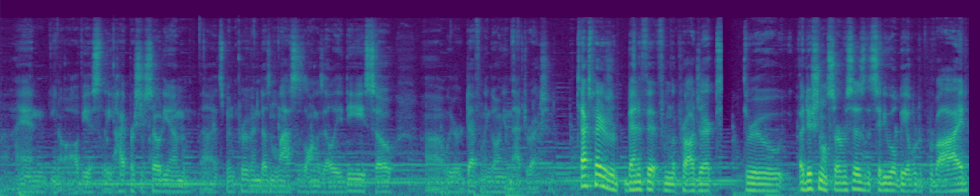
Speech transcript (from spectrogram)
Uh, and you know, obviously, high pressure sodium, uh, it's been proven doesn't last as long as LED, so we were definitely going in that direction. Taxpayers benefit from the project through additional services the city will be able to provide.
